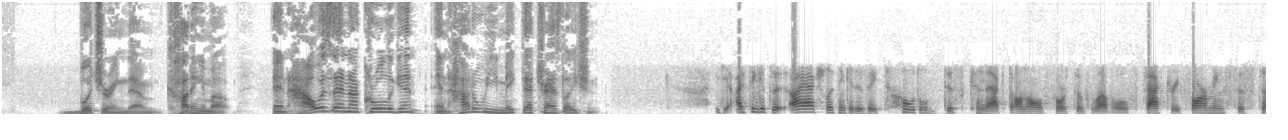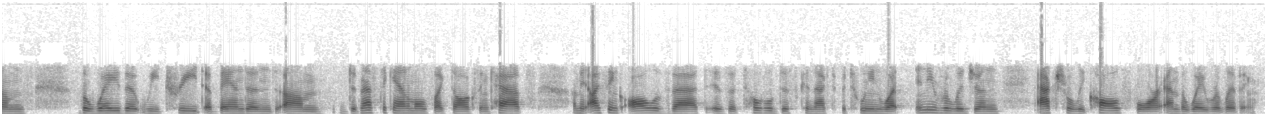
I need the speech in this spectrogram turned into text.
butchering them, cutting them up? And how is that not cruel again? And how do we make that translation? Yeah, I think it's a. I actually think it is a total disconnect on all sorts of levels. Factory farming systems, the way that we treat abandoned um, domestic animals like dogs and cats. I mean, I think all of that is a total disconnect between what any religion actually calls for and the way we're living.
